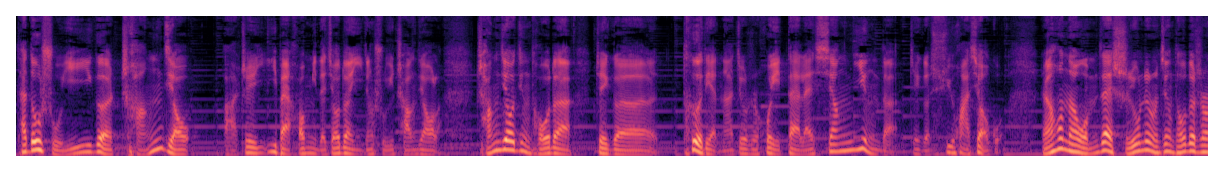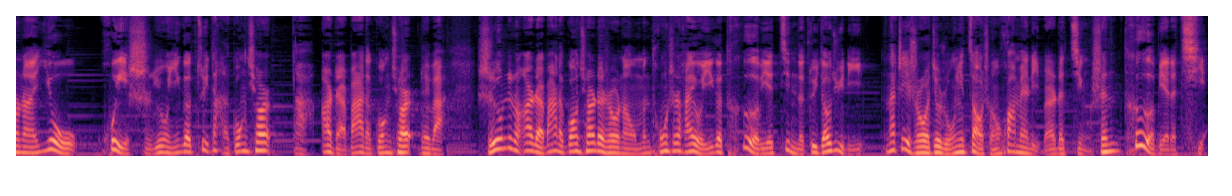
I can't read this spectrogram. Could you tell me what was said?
它都属于一个长焦啊，这一百毫米的焦段已经属于长焦了。长焦镜头的这个。特点呢，就是会带来相应的这个虚化效果。然后呢，我们在使用这种镜头的时候呢，又会使用一个最大的光圈啊，二点八的光圈，对吧？使用这种二点八的光圈的时候呢，我们同时还有一个特别近的对焦距离，那这时候就容易造成画面里边的景深特别的浅。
